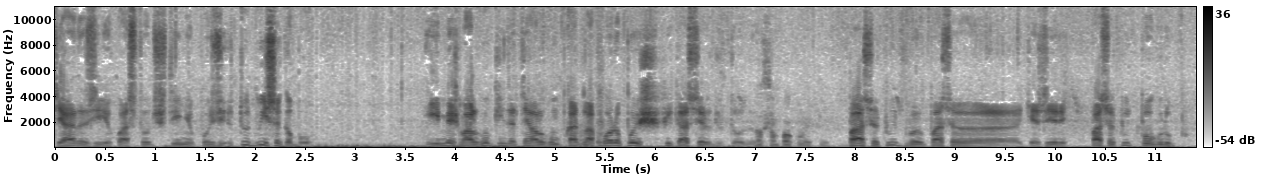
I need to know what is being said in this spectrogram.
searas e quase todos tinham. Pois tudo isso acabou. E mesmo algum que ainda tem algum bocado lá fora, pois fica a ser de todo. São para o coletivo. Passa tudo, passa, quer dizer, passa tudo para o grupo.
